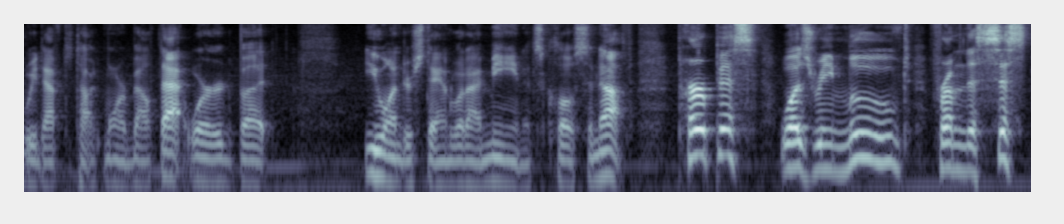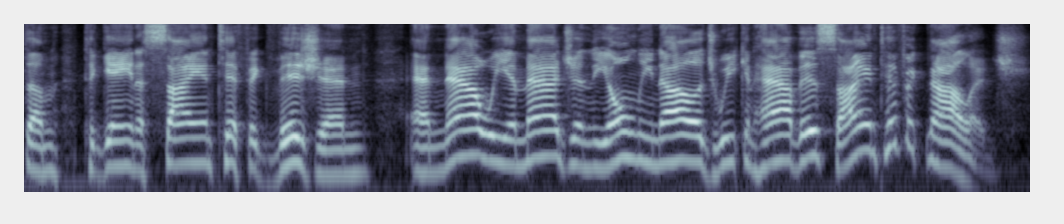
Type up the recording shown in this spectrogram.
we'd have to talk more about that word, but you understand what I mean. It's close enough. Purpose was removed from the system to gain a scientific vision, and now we imagine the only knowledge we can have is scientific knowledge.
